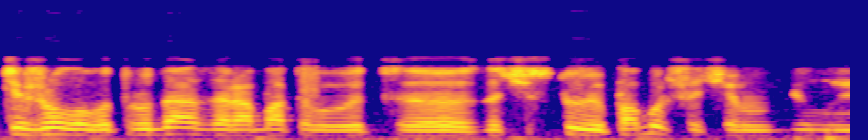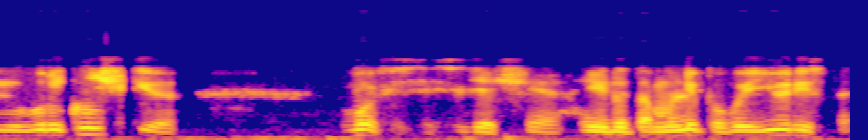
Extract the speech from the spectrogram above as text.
тяжелого труда зарабатывают э, зачастую побольше, чем белые воротнички в офисе сидящие, или там липовые юристы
